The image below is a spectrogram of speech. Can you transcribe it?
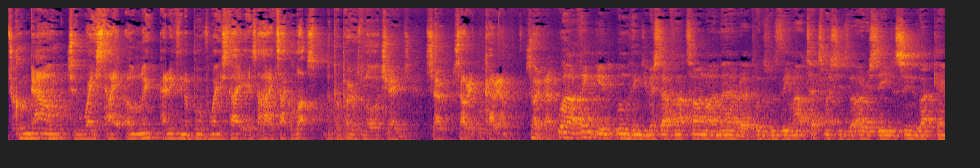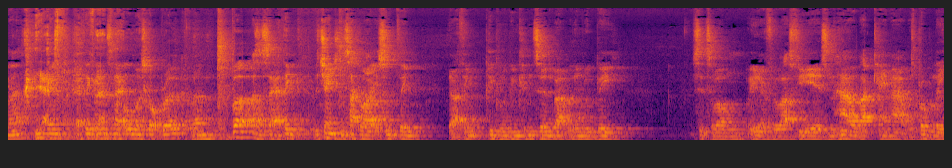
to come down to waist height only? Anything above waist height is a high tackle. That's the proposed law change. So sorry, we'll carry on. Sorry, Ben. Well, I think you, one of the things you missed out from that timeline there, uh, Pugs, was the amount of text messages that I received as soon as that came out. Yeah. I think, I think the internet almost got broke. Um, but as I say, I think the change in the tackle height is something that I think people have been concerned about within rugby since along, you know, for the last few years, and how that came out was probably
